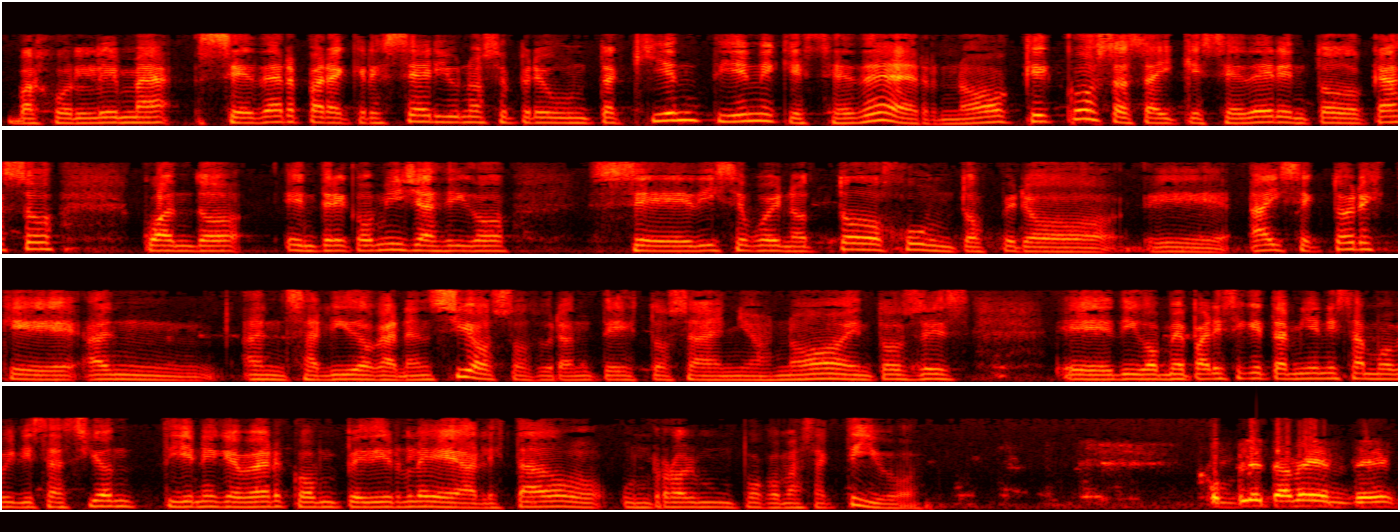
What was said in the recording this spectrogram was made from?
bajo el lema ceder para crecer y uno se pregunta, ¿quién tiene que ceder? ¿No? ¿Qué cosas hay que ceder en todo caso cuando, entre comillas, digo, se dice, bueno, todos juntos, pero eh, hay sectores que han, han salido gananciosos durante estos años, ¿no? Entonces, eh, digo, me parece que también esa movilización tiene que ver con pedirle al Estado un rol un poco más activo. Completamente.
